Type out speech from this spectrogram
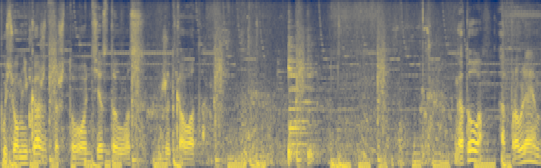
пусть вам не кажется, что тесто у вас жидковато. Готово. Отправляем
